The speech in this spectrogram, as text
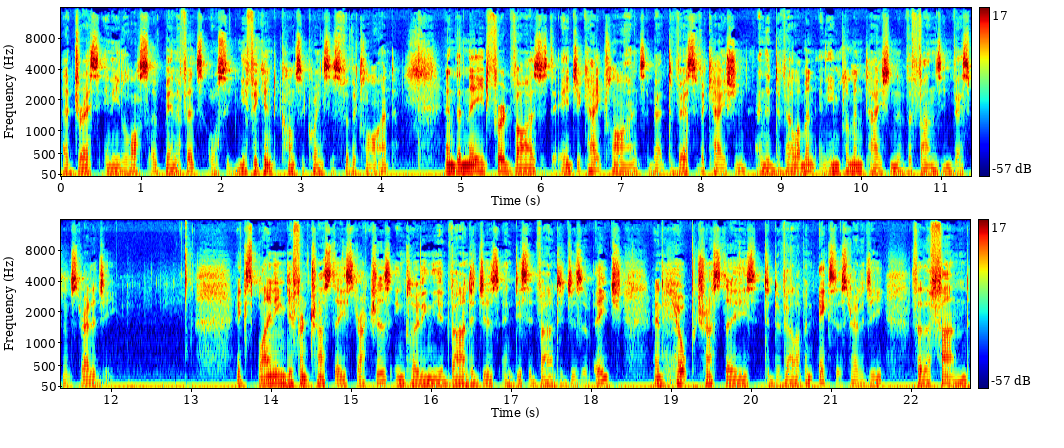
address any loss of benefits or significant consequences for the client, and the need for advisors to educate clients about diversification and the development and implementation of the fund's investment strategy explaining different trustee structures, including the advantages and disadvantages of each, and help trustees to develop an exit strategy for the fund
